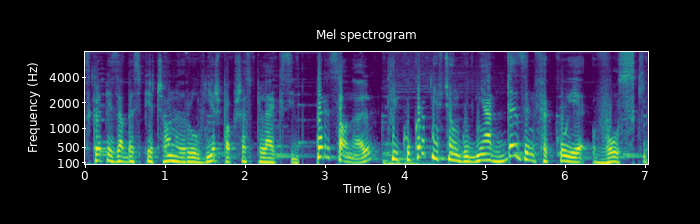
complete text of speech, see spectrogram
Sklep jest zabezpieczony również poprzez plexi. Personel kilkukrotnie w ciągu dnia dezynfekuje wózki.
